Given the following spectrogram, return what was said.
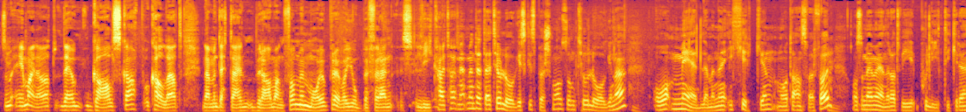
Så jeg mener at Det er jo galskap å kalle at nei, men dette er bra mangfold. Vi må jo prøve å jobbe for en likhet her. Men, men dette er teologiske spørsmål som teologene og medlemmene i Kirken må ta ansvar for, og som jeg mener at vi politikere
